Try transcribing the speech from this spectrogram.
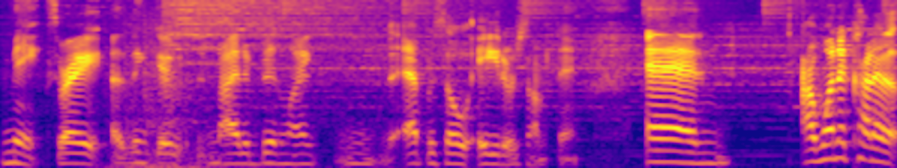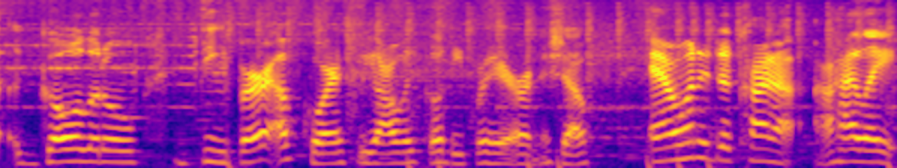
makes, right? I think it might have been like episode eight or something. And I want to kind of go a little deeper. Of course, we always go deeper here on the show. And I wanted to kind of highlight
